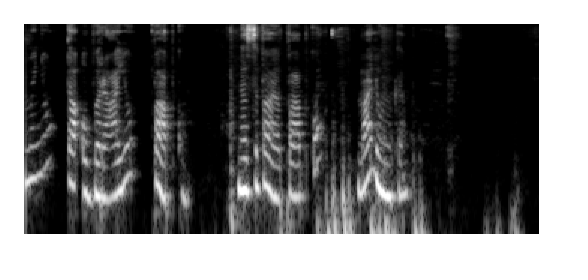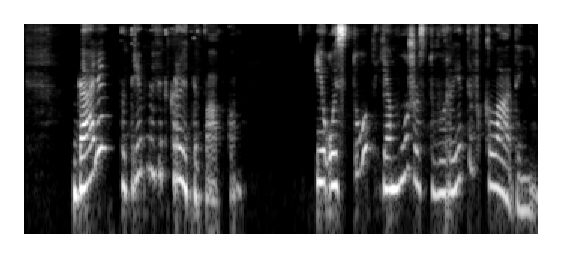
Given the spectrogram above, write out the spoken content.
в меню та обираю папку. Називаю папку Малюнки. Далі потрібно відкрити папку. І ось тут я можу створити вкладення.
